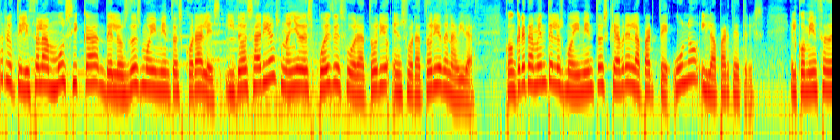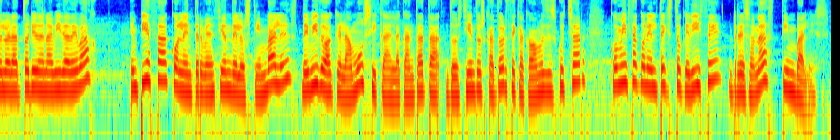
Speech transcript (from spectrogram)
Reutilizó la música de los dos movimientos corales y dos arias un año después de su oratorio en su oratorio de Navidad, concretamente los movimientos que abren la parte 1 y la parte 3. El comienzo del oratorio de Navidad de Bach Empieza con la intervención de los timbales, debido a que la música en la cantata 214 que acabamos de escuchar comienza con el texto que dice Resonad timbales.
